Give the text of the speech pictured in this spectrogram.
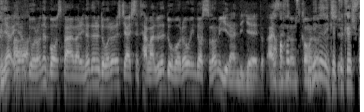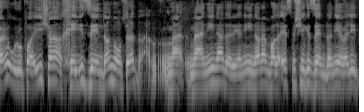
میگم این دوران بازپرورینا داره دوباره براش جشن تولد دوباره و این داستانا می‌گیرن دیگه از زندان کامل می‌دونی که. تو کشور اروپایی شاید خیلی زندان به اون صورت معنی نداره. یعنی اینا رو هم بالا اسمش که زندانیه ولی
